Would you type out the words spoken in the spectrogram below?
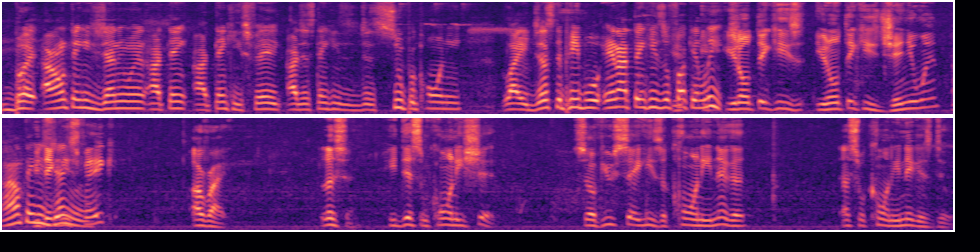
But I don't think he's genuine. I think I think he's fake. I just think he's just super corny. Like just the people, and I think he's a fucking You- leech. You don't think he's you don't think he's genuine? I don't think you he's think genuine. he's fake? All right. Listen, he did some corny shit. So if you say he's a corny nigga, that's what corny niggas do.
